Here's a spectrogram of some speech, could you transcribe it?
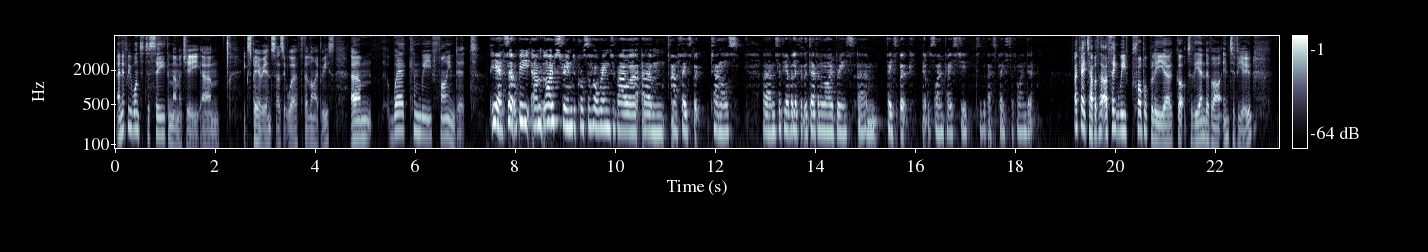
And if we wanted to see the Mama G um, experience, as it were, for the libraries, um, where can we find it? Yeah, so it'll be um, live streamed across a whole range of our um, our Facebook channels. Um, so if you have a look at the Devon Libraries um, Facebook, it will signpost you to the best place to find it. Okay, Tabitha, I think we've probably uh, got to the end of our interview.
